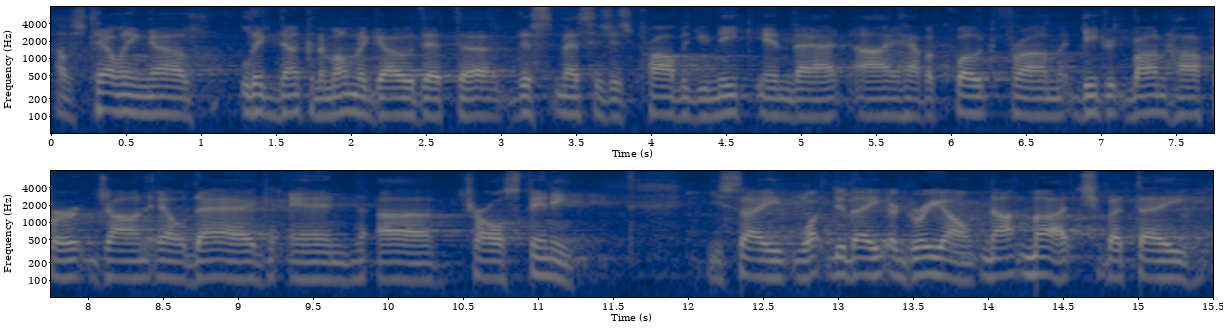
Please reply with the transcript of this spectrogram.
I was telling uh, Lig Duncan a moment ago that uh, this message is probably unique in that I have a quote from Dietrich Bonhoeffer, John L. Dagg, and uh, Charles Finney. You say, what do they agree on? Not much, but they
